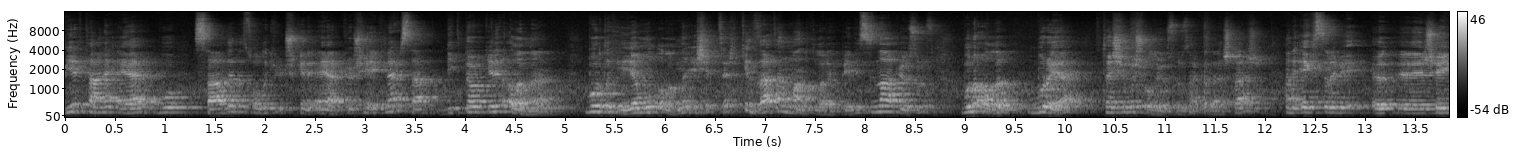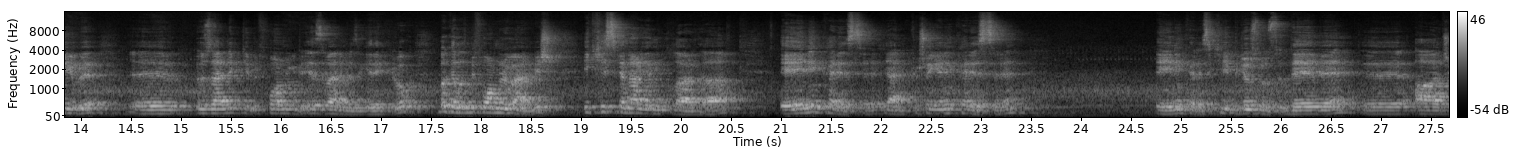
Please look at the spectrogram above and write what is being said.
Bir tane eğer bu sağda da soldaki üçgeni eğer köşeye eklersem dikdörtgenin alanı buradaki yamuğun alanına eşittir. Ki zaten mantık olarak belli. Siz ne yapıyorsunuz? Bunu alıp buraya taşımış oluyorsunuz arkadaşlar. Hani ekstra bir ö- e, şey gibi, e, özellik gibi, formül gibi ezberlemenize gerek yok. Bakınız bir formül vermiş. İkizkenar yamuklarda E'nin karesi, yani köşegenin karesi, E'nin karesi ki biliyorsunuz DB e, AC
